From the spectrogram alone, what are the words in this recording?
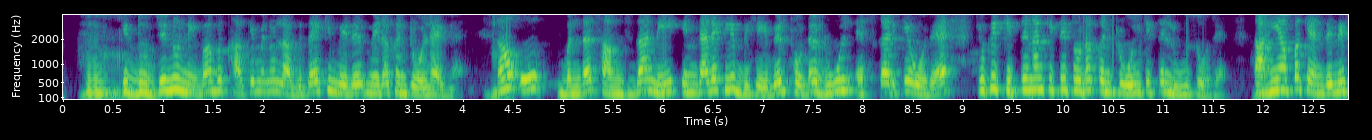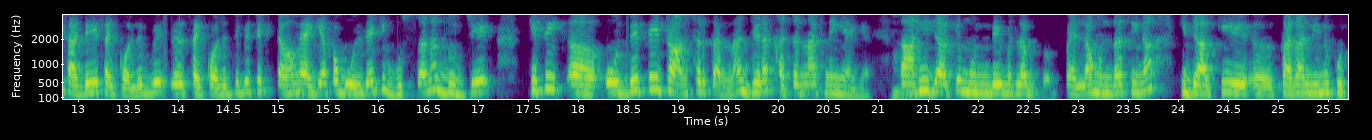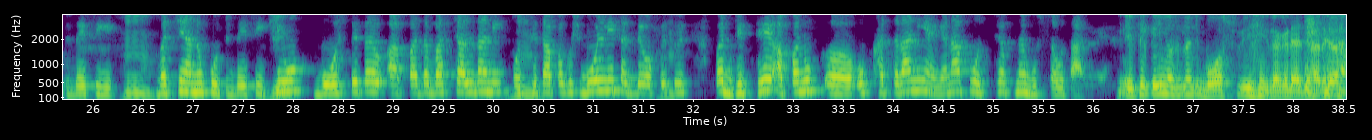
ਕਿ ਦੂਜੇ ਨੂੰ ਨੀਵਾ ਵਿਖਾ ਕੇ ਮੈਨੂੰ ਲੱਗਦਾ ਹੈ ਕਿ ਮੇਰੇ ਮੇਰਾ ਕੰਟਰੋਲ ਹੈਗਾ। ਤਾਂ ਉਹ ਬੰਦਾ ਸਮਝਦਾ ਨਹੀਂ ਇਨਡਾਇਰੈਕਟਲੀ ਬਿਹੇਵੀਅਰ ਤੁਹਾਡਾ ਰੂਲ ਇਸ ਕਰਕੇ ਹੋ ਰਿਹਾ ਹੈ ਕਿਉਂਕਿ ਕਿਤੇ ਨਾ ਕਿਤੇ ਤੁਹਾਡਾ ਕੰਟਰੋਲ ਕਿਤੇ ਲੂਜ਼ ਹੋ ਰਿਹਾ ਹੈ ਤਾਂ ਹੀ ਆਪਾਂ ਕਹਿੰਦੇ ਨੇ ਸਾਡੇ ਸਾਈਕੋਲੋਜੀ ਸਾਈਕੋਲੋਜੀ ਵਿੱਚ ਇੱਕ ਟਰਮ ਹੈਗੀ ਆਪਾਂ ਬੋਲਦੇ ਆ ਕਿ ਗੁੱਸਾ ਨਾ ਦੂਜੇ ਕਿਸੇ ਅਹੁਦੇ ਤੇ ਟ੍ਰਾਂਸਫਰ ਕਰਨਾ ਜਿਹੜਾ ਖਤਰਨਾਕ ਨਹੀਂ ਹੈਗਾ ਤਾਂ ਹੀ। ਜਾ ਕੇ ਮੁੰਡੇ ਮਤਲਬ ਪਹਿਲਾਂ ਹੁੰਦਾ ਸੀ ਨਾ ਕਿ ਜਾ ਕੇ ਘਰ ਵਾਲੀ ਨੂੰ ਕੁੱਟਦੇ ਸੀ ਬੱਚਿਆਂ ਨੂੰ ਕੁੱਟਦੇ ਸੀ। ਕਿਉਂ? ਬੋਸ ਤੇ ਤਾਂ ਆਪਾਂ ਤਾਂ ਬਸ ਚੱਲਦਾ ਨਹੀਂ। ਉੱਥੇ। ਤਾਂ ਆਪਾਂ ਕੁਝ ਬੋਲ ਨਹੀਂ ਸਕਦੇ ਆਫਿਸ ਵਿੱਚ। ਪਰ ਜਿੱਥੇ ਆਪਾਂ ਨੂੰ ਉਹ ਖਤਰਾ ਨਹੀਂ ਹੈਗਾ ਨਾ ਆਪਾਂ ਉੱਥੇ ਆਪਣਾ ਗੁੱਸਾ ਉਤਾਰਦੇ ਹਾਂ। ਇੱਥੇ ਕਈ ਮਸਲਿਆਂ 'ਚ ਬੌਸ ਵੀ ਰਗੜਿਆ ਜਾ ਰਿਹਾ।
